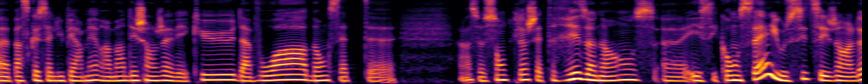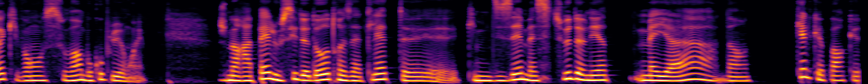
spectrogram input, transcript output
euh, parce que ça lui permet vraiment d'échanger avec eux, d'avoir donc cette... Euh, Hein, ce son de cloche, cette résonance euh, et ces conseils aussi de ces gens-là qui vont souvent beaucoup plus loin. Je me rappelle aussi de d'autres athlètes euh, qui me disaient, mais si tu veux devenir meilleur dans quelque part que,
